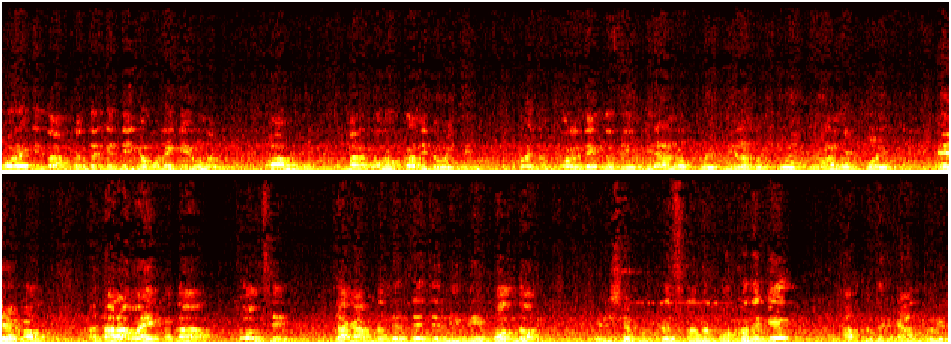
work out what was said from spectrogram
পরে কিন্তু আপনাদেরকে দেখে অনু- আহ, মানে অনুপ্রাণিত হইতে। হয়তো পরে দেখতেছি বিরানব্বই তিরানব্বই, চুরানব্বই, এরকম ধারাবাহিকতা চলছে। যাক, আপনাদের যে নিবিড় বন্ধন, এটি শেরপুর প্রেস পক্ষ থেকে আপনাদেরকে আন্তরিক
